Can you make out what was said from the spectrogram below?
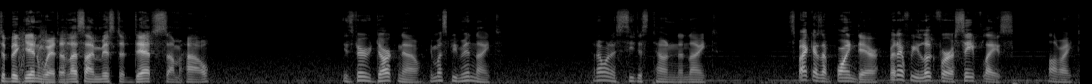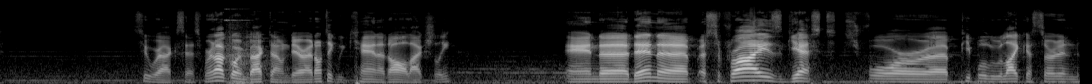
to begin with, unless I missed a death somehow. It's very dark now. It must be midnight. I don't want to see this town in the night. Spike has a point there. Better if we look for a safe place. Alright. Sewer access. We're not going back down there. I don't think we can at all, actually. And uh, then uh, a surprise guest for uh, people who like a certain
